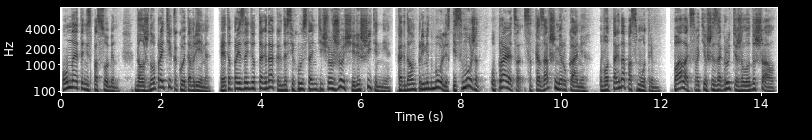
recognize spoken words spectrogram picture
Он на это не способен. Должно пройти какое-то время. Это произойдет тогда, когда Сихун станет еще жестче и решительнее, когда он примет боль и сможет управиться с отказавшими руками. Вот тогда посмотрим. Палок, схвативший за грудь, тяжело дышал.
